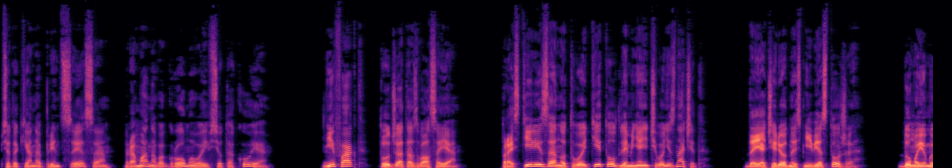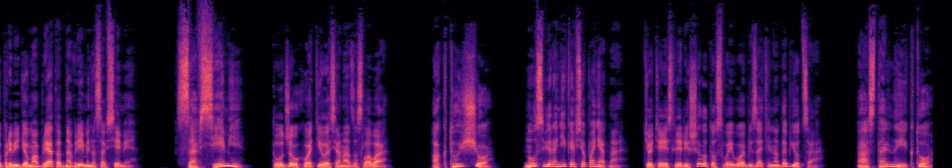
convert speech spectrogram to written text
Все-таки она принцесса, Романова, Громова и все такое. Не факт, тут же отозвался я. Прости, Лиза, но твой титул для меня ничего не значит. Да и очередность невест тоже. Думаю, мы проведем обряд одновременно со всеми. «Со всеми?» Тут же ухватилась она за слова. «А кто еще?» «Ну, с Вероникой все понятно. Тетя, если решила, то своего обязательно добьется. А остальные кто?»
